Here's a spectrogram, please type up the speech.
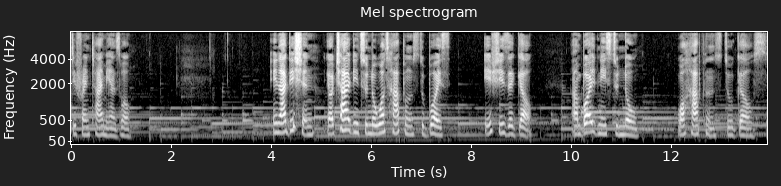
different timing as well. In addition, your child needs to know what happens to boys if she's a girl, and boy needs to know what happens to girls.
